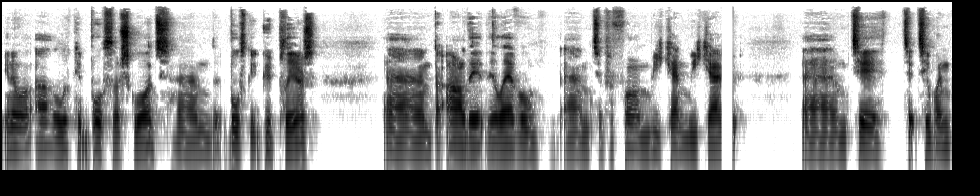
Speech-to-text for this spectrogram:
You know, I'll look at both their squads. Um, both got good players, um, but are they at the level um, to perform week in week out um, to, to to win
